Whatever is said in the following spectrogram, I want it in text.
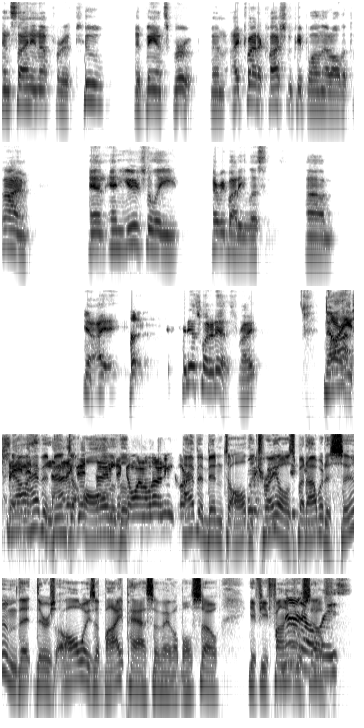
and signing up for a too advanced group. And I try to caution people on that all the time. And and usually everybody listens. Um, yeah, I, it is what it is, right? Now, I, now I haven't been to all of the. I haven't been to all the trails, but I would assume that there's always a bypass available. So if you find not yourself, always,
